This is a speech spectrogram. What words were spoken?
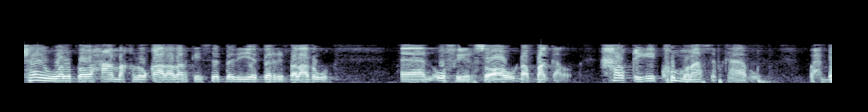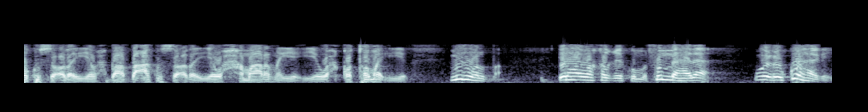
shay walba waxaa makhluuqaad aad arkaysa badiye berri bal adigu u fiirso oo u dhabagal khalqigii ku munaasibka ahaabuu waxba ku socda iyo wax baabaca ku socda iyo wax xamaaranaya iyo wax qotoma iyo mid walba ilahay waa khalqigii uma hadaa wuxuu ku hagay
